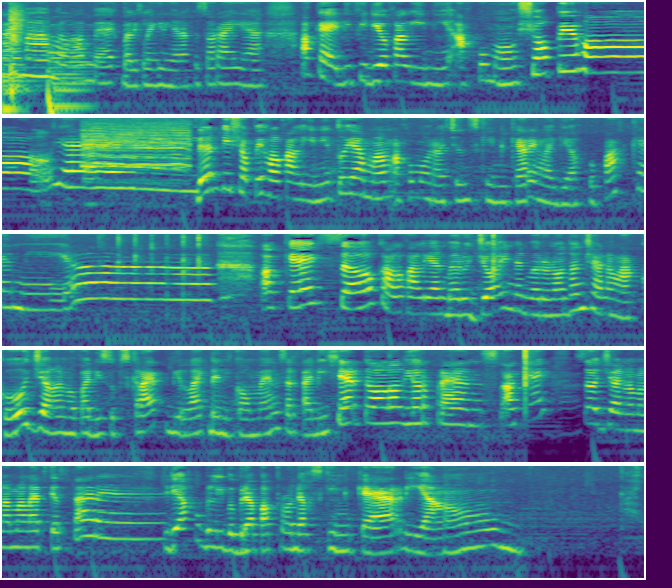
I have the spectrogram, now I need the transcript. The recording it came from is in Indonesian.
Hai mam, welcome back Balik lagi dengan aku Soraya Oke, di video kali ini aku mau Shopee haul Yeay Dan di Shopee haul kali ini tuh ya mam Aku mau racun skincare yang lagi aku pakai nih Ah. Oke, so kalau kalian baru join dan baru nonton channel aku Jangan lupa di subscribe, di like, dan di komen Serta di share to all of your friends Oke? So jangan lama-lama let's get started Jadi aku beli beberapa produk skincare yang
